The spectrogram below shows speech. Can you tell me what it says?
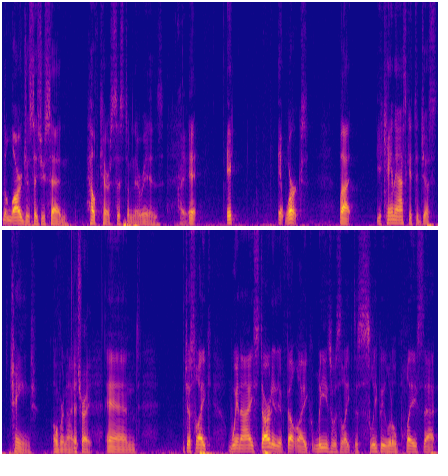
the largest, as you said, healthcare system there is. Right. It, it, it works, but you can't ask it to just change overnight. That's right. And just like when I started, it felt like Leeds was like this sleepy little place that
